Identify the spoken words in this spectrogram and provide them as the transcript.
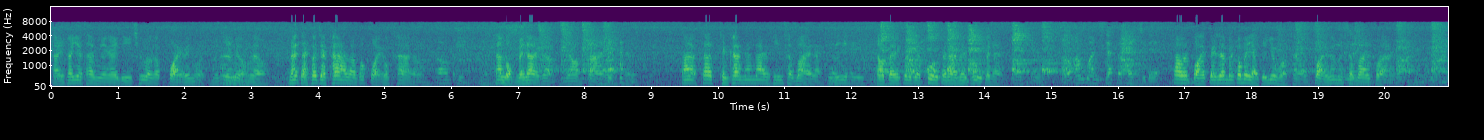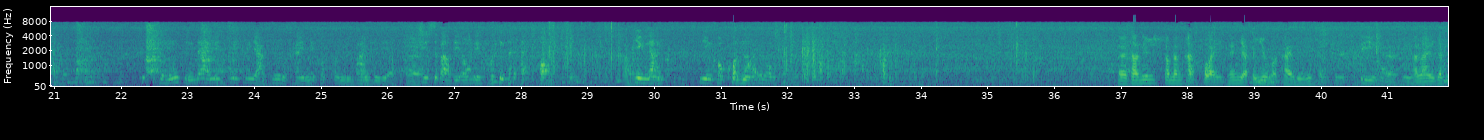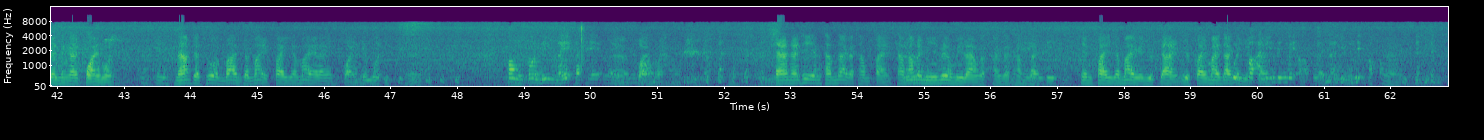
ใครเขาจะทำยังไงดีชั่วก็ปล่อยไปหมดไม่ใช่เรื่องของเรา แม้แต่เขาจะฆ่าเราก็ปล่อยเขาฆ่าเราโอเคถ้าหลบไม่ได้ก็ยอมตายเออ ถ้าถ้าถึงขั้นนั้นได้ที่สบายแล้วทีนี้โอเคต่อไปก็จะพูดก็ได้ไม่พูดก็ได้โอเค so I'm one step ahead today ถ้ามันปล่อยไปแล้วมันก็ไม่อยากจะยุ่งกับใครปล่อยแล้วมันสบายกว่าถึงถึงได้ไม่ไม่ไม่อยากยุ่งกับใครไม่คบคนอยู่บ้านคนเดียวเออ She's about the only one that I talk to ยิ่งนานยิ่งคบคนน้อยลง เออตอนนี้กำลังหัดปล่อยงั้นอย่าไปยุ่งกับใครดีที่สุดโอเคดีค่ะเออดีอะไรจะเป็นยังไงปล่อยหมดโอเคน้ำจะท่วมบ้านจะไหม้ไฟจะไหม้อะไร ปล่อยหมเห็นดหมดเออห้องต้นนี่เละกระเทะเลเอยอปล่อยหมดเออแต่อันไหนที่ยังทำได้ก็ทำไปทำแล้วไม่มีเรื่องมีราวกับใครก็ทำไปโอเคดีค่ะเช่นไฟจะไหม้ก็หยุดได้ หยุดไฟไหม้ได้คุก็ณหยุดเพราะไปอันนี้ดึงไม่ออกเลยนะดึงไม่ออกเออ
